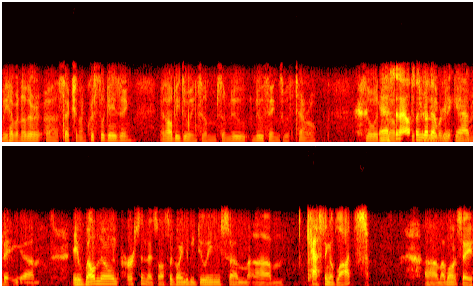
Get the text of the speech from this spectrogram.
we have another uh, section on crystal gazing, and I'll be doing some some new new things with tarot. So it's yes, um, and I also know really that we're going to have a um, a well-known person that's also going to be doing some um, casting of lots. Um, I won't say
